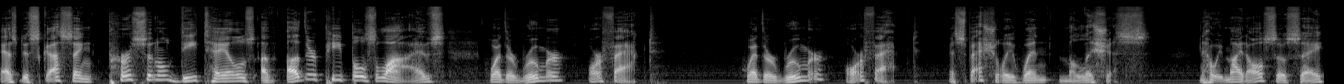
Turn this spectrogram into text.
as discussing personal details of other people's lives, whether rumor or fact whether rumor or fact, especially when malicious. Now, we might also say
